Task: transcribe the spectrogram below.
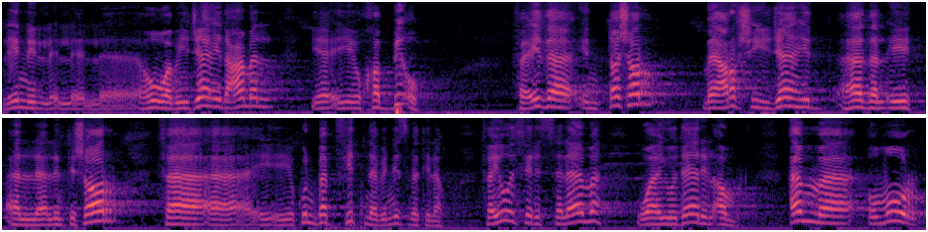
لأن هو بيجاهد عمل يخبئه. فإذا انتشر ما يعرفش يجاهد هذا الايه الانتشار فيكون باب فتنة بالنسبة له. فيؤثر السلامة ويدار الأمر. أما أمور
